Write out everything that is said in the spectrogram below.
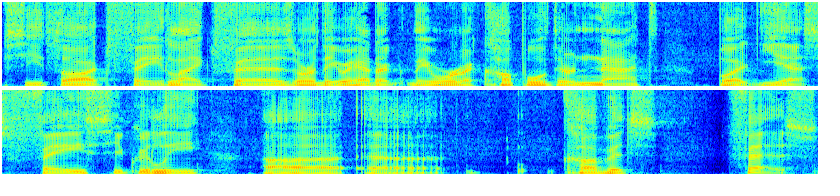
She thought Faye liked Fez, or they had a, they were a couple. They're not. But yes, Faye secretly uh, uh, covets Fez.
